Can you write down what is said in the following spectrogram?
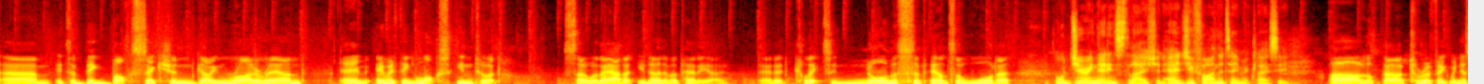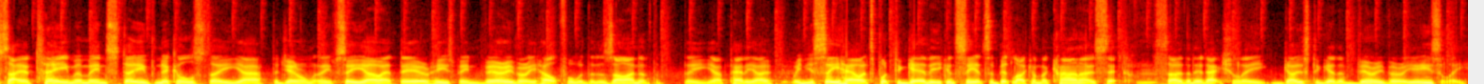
Um, it's a big box section going right around and everything locks into it. So without it, you don't have a patio and it collects enormous amounts of water. Well, during that installation, how did you find the team at Classy? Oh, look, they were terrific. When you say a team, I mean Steve Nichols, the uh, the general the CEO out there, he's been very, very helpful with the design of the, the uh, patio. When you see how it's put together, you can see it's a bit like a Meccano set, mm. so that it actually goes together very, very easily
